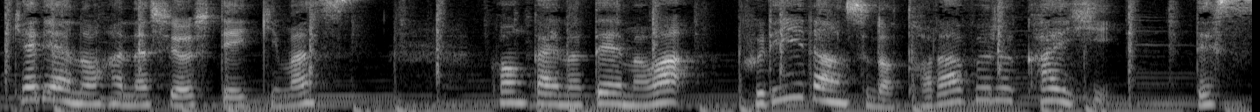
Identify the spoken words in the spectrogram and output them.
キャリアのお話をしていきます。今回のテーマはフリーランスのトラブル回避です。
